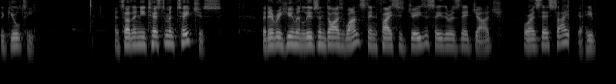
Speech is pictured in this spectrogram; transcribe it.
the guilty. And so the New Testament teaches that every human lives and dies once, then faces Jesus either as their judge or as their Saviour. Hebrews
